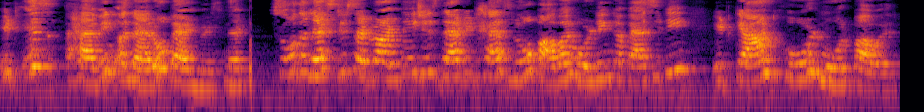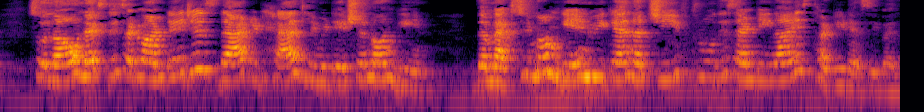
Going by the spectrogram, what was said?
It is having a narrow bandwidth. So the next disadvantage is that it has low power holding capacity. It can't hold more power. So now next disadvantage is that it has limitation on gain. The maximum gain we can achieve through this antenna is 30 decibel.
